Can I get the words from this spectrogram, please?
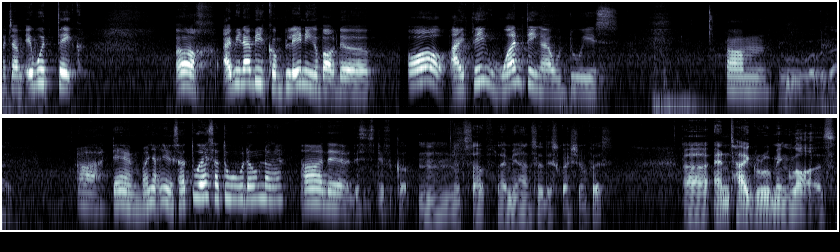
Macam it would take. Ugh, I mean, I've been complaining about the. Oh, I think one thing I would do is. Um, Ooh, what was that? Ah, damn, banyaknya. Satu eh, satu undang-undang eh. Ah, the, this is difficult. Mm, it's tough. Let me answer this question first. Uh, anti-grooming laws.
